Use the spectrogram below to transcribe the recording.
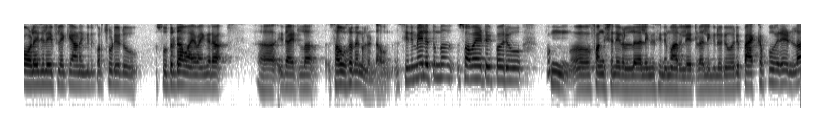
കോളേജ് ലൈഫിലൊക്കെ ആണെങ്കിൽ കുറച്ചുകൂടി ഒരു സുദൃഢമായ ഭയങ്കര ഇതായിട്ടുള്ള സൗഹൃദങ്ങളുണ്ടാവും. സിനിമയിലെത്തുമ്പോൾ സ്വാഭാവികമായിട്ടും ഇപ്പോൾ ഒരു ഇപ്പം ഫംഗ്ഷനുകളിൽ അല്ലെങ്കിൽ സിനിമ റിലേറ്റഡ് അല്ലെങ്കിൽ ഒരു ഒരു പാക്കപ്പ് വരെയുള്ള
